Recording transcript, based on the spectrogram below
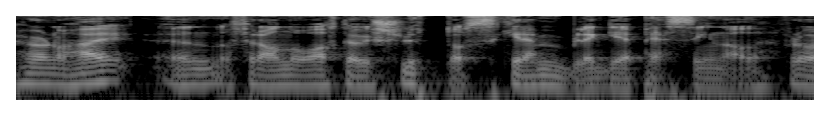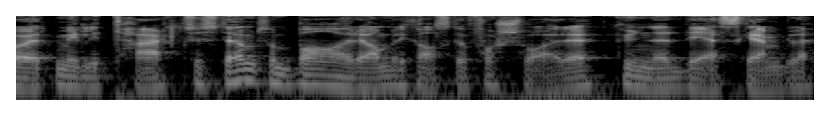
hør nå her, eh, fra nå av skal vi slutte å skremble GPS-signalet. For det var jo et militært system som bare amerikanske forsvaret kunne deskremble.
